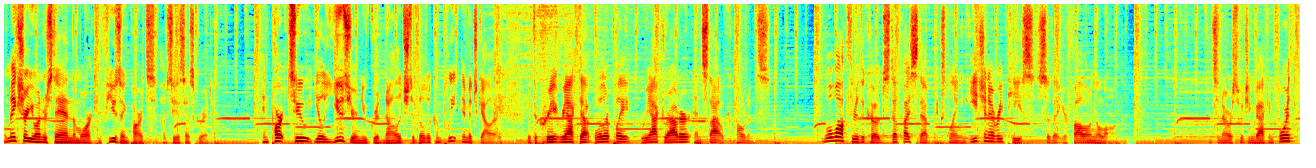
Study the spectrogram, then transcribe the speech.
We'll make sure you understand the more confusing parts of CSS Grid. In part 2, you'll use your new grid knowledge to build a complete image gallery with the Create React app boilerplate, React router, and styled components. We'll walk through the code step by step, explaining each and every piece so that you're following along. And so now we're switching back and forth,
